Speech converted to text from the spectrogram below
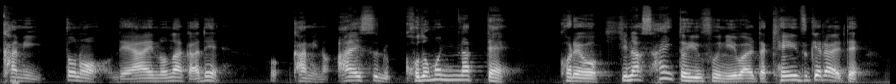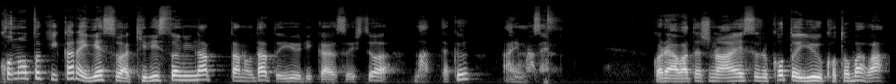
神との出会いの中で神の愛する子供になって、これを聞きなさいというふうに言われた、権威づけられて、この時からイエスはキリストになったのだという理解をする必要は全くありません。これは私の愛する子という言葉は、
